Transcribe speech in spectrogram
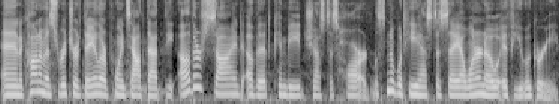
And economist Richard Thaler points out that the other side of it can be just as hard. Listen to what he has to say. I want to know if you agree.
